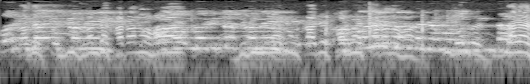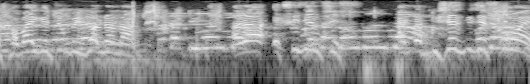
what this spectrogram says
তাদের চব্বিশ ঘণ্টা খাটানো হয় বিভিন্ন রকম কাজের খাটানো হয়। সবাইকে চব্বিশ ঘণ্টা না এক্সিজেন্সিস একটা বিশেষ বিশেষ সময়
